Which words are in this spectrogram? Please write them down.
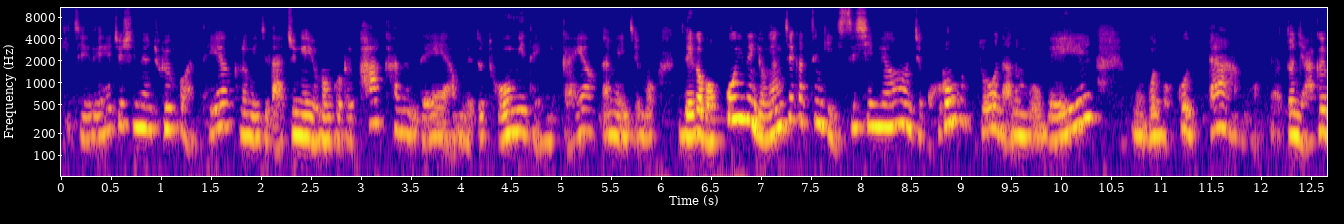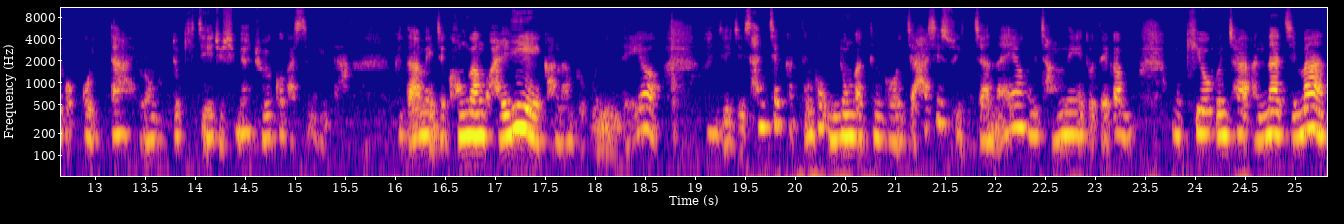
기재를 해 주시면 좋을 것 같아요. 그러면 이제 나중에 이런 거를 파악하는데 아무래도 도움이 되니까요. 그다음에 이제 뭐 내가 먹고 있는 영양제 같은 게 있으시면 이제 그런 것도 나는 뭐 매일 뭐뭘 먹고 있다, 뭐 어떤 약을 먹고 있다 이런 것도 기재해 주시면 좋을 것 같습니다. 그 다음에 이제 건강 관리에 관한 부분인데요. 이제 이제 산책 같은 거, 운동 같은 거 이제 하실 수 있잖아요. 근데 장래에도 내가 뭐 기억은 잘 안 나지만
